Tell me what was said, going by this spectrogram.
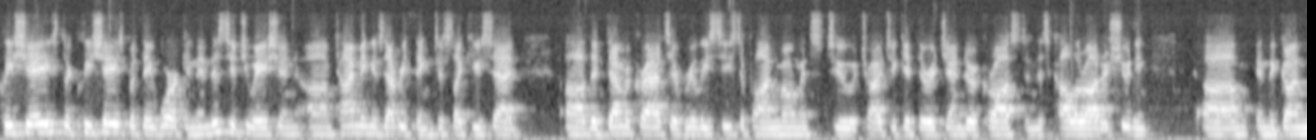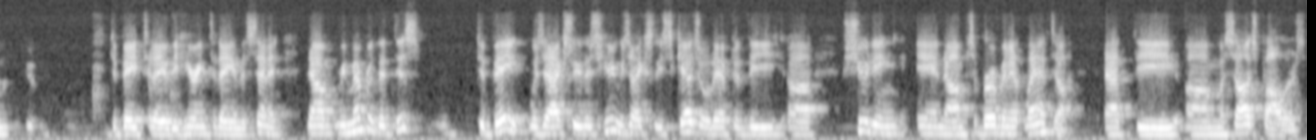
cliches, they're cliches, but they work. And in this situation, um, timing is everything. Just like you said, uh, the Democrats have really seized upon moments to try to get their agenda across in this Colorado shooting um, in the gun debate today, or the hearing today in the Senate. Now, remember that this debate was actually, this hearing was actually scheduled after the uh, shooting in um, suburban Atlanta at the um, massage parlors.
